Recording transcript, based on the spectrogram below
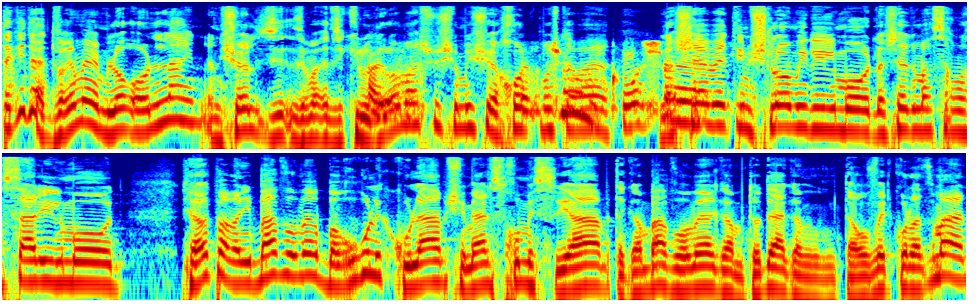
תגיד, הדברים האלה הם לא אונליין? אני שואל, זה, זה, זה, זה כאילו, זה לא משהו שמישהו יכול, כמו שאתה אומר, כמו ש- לשבת עם שלומי ללמוד, לשבת עם מס הכנסה ללמוד. עוד פעם, אני בא ואומר, ברור לכולם שמעל סכום מסוים, אתה גם בא ואומר, גם, אתה יודע, גם אם אתה עובד כל הזמן,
